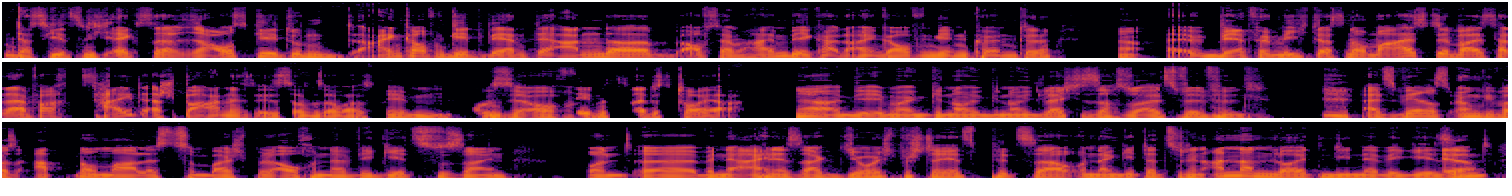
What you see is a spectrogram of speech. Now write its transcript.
dass sie jetzt nicht extra rausgeht und einkaufen geht, während der andere auf seinem Heimweg halt einkaufen gehen könnte, ja. Äh, Wäre für mich das Normalste, weil es halt einfach Zeitersparnis ist und sowas. Eben. Und ist ja auch, Lebenszeit ist teuer. Ja, eben genau, genau die gleiche Sache. So als, als wäre es irgendwie was Abnormales, zum Beispiel auch in der WG zu sein. Und äh, wenn der eine sagt, jo, ich bestelle jetzt Pizza und dann geht er zu den anderen Leuten, die in der WG sind ja.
